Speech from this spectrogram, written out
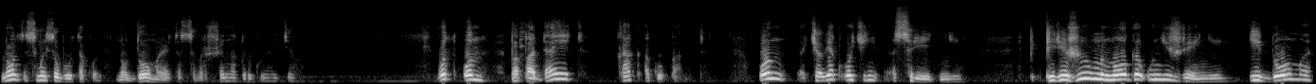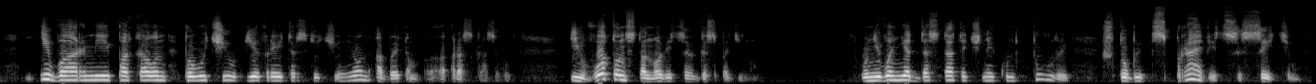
но он, смысл был такой. Но дома это совершенно другое дело. Вот он попадает как оккупант. Он человек очень средний, пережил много унижений и дома, и в армии, пока он получил ефрейторский чин, и он об этом э, рассказывал. И вот он становится господином. У него нет достаточной культуры, чтобы справиться с этим –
